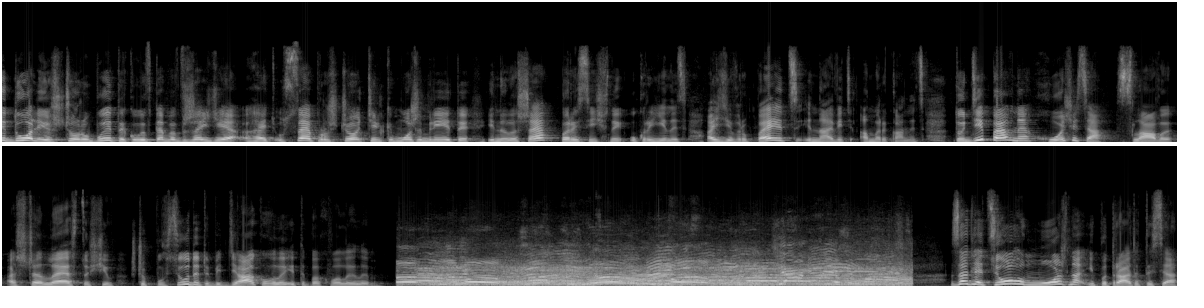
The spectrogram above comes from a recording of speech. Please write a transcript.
і долі, що робити, коли в тебе вже є геть усе, про що тільки може мріяти і не лише пересічний українець, а й європеєць і навіть американець. Тоді, певне, хочеться слави, а ще лестощів, щоб повсюди тобі дякували і тебе хвалили. Задля цього можна і потратитися.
